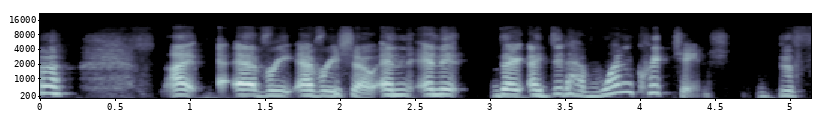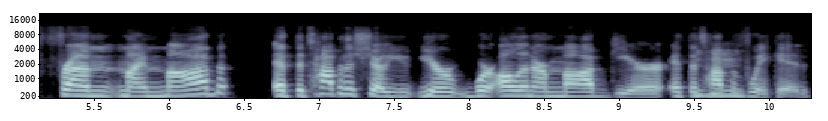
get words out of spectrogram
i every every show and and it there, i did have one quick change from my mob at the top of the show you you're we're all in our mob gear at the top Mhm. of wicked.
